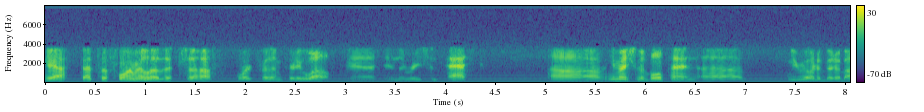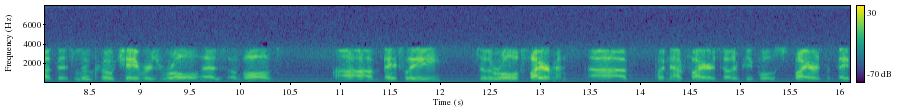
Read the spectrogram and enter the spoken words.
Yeah, that's a formula that's uh, worked for them pretty well uh, in the recent past. Uh, you mentioned the bullpen. Uh, you wrote a bit about this. Luke Hochevar's role has evolved uh, basically to the role of fireman. Uh, putting out fires, other people's fires that they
